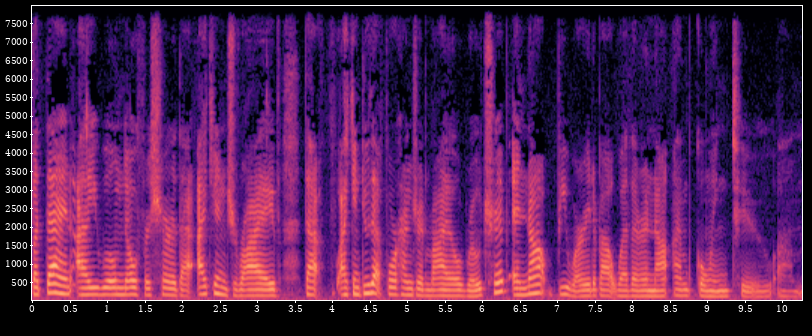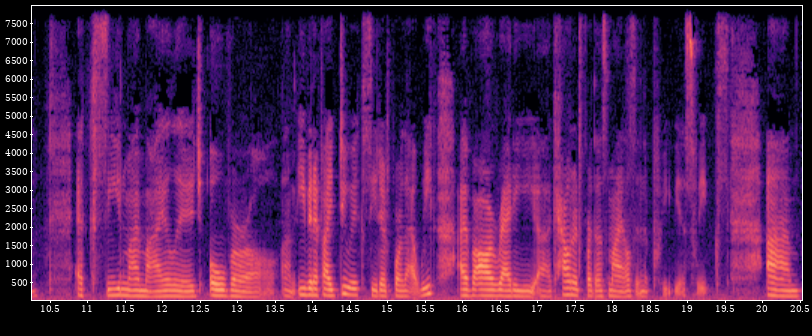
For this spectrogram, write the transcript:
but then I will know for sure that I can drive that, I can do that 400 mile road trip and not be worried about whether or not I'm going to um, exceed my mileage overall. Um, even if I do exceed it for that week, I've already uh, counted for those miles in the previous weeks. Um,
